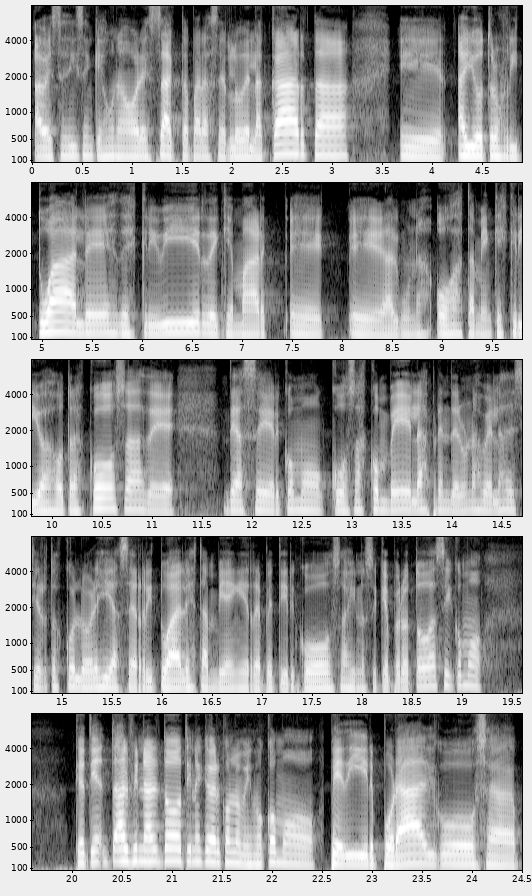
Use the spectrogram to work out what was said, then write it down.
a veces dicen que es una hora exacta para hacerlo de la carta. Eh, hay otros rituales de escribir, de quemar eh, eh, algunas hojas también que escribas otras cosas, de, de hacer como cosas con velas, prender unas velas de ciertos colores y hacer rituales también y repetir cosas y no sé qué, pero todo así como que al final todo tiene que ver con lo mismo, como pedir por algo, o sea,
